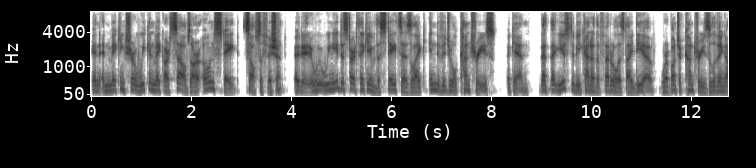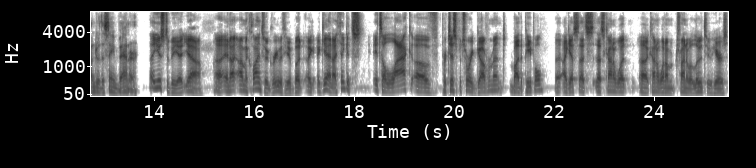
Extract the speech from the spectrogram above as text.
and, and making sure we can make ourselves our own state self-sufficient. It, it, we, we need to start thinking of the states as like individual countries again. That that used to be kind of the federalist idea we're a bunch of countries living under the same banner. That used to be it yeah. Uh, and I, i'm inclined to agree with you but again i think it's it's a lack of participatory government by the people I guess that's that's kind of what uh, kind of what I'm trying to allude to here is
